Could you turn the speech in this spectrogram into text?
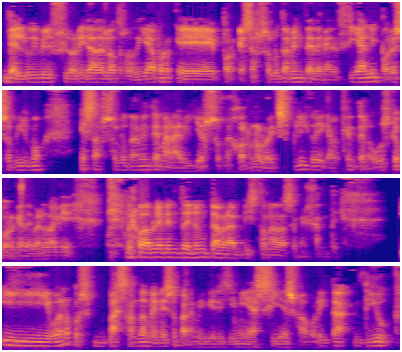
del Louisville Florida del otro día porque, porque es absolutamente demencial y por eso mismo es absolutamente maravilloso. Mejor no lo explico y que la gente lo busque porque de verdad que, que probablemente nunca habrán visto nada semejante. Y bueno pues basándome en eso para mí Virginia sí es favorita. Duke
